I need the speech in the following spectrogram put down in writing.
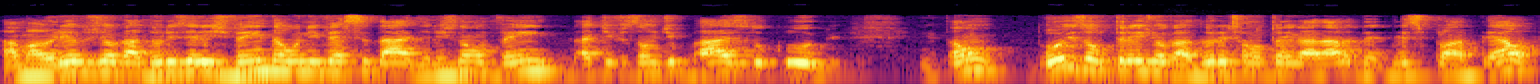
A maioria dos jogadores eles vêm da universidade, eles não vêm da divisão de base do clube. Então, dois ou três jogadores, se eu não estou enganado, de- desse plantel,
